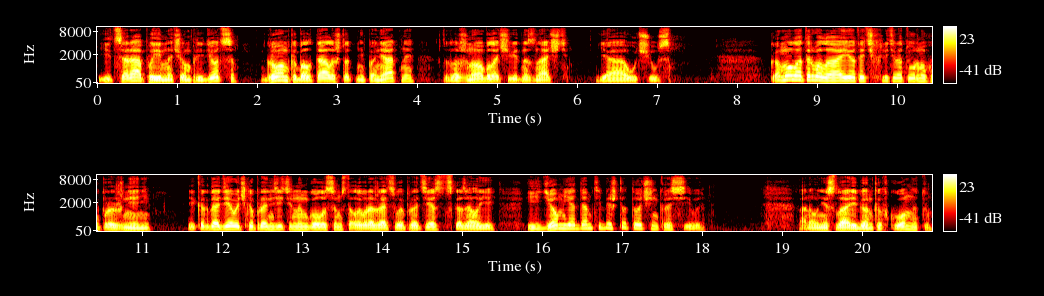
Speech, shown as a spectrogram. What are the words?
и, царапая им, на чем придется, громко болтала что-то непонятное, что должно было, очевидно, значить «я учусь». Камола оторвала ее от этих литературных упражнений, и когда девочка пронзительным голосом стала выражать свой протест, сказала ей «Идем, я дам тебе что-то очень красивое». Она унесла ребенка в комнату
